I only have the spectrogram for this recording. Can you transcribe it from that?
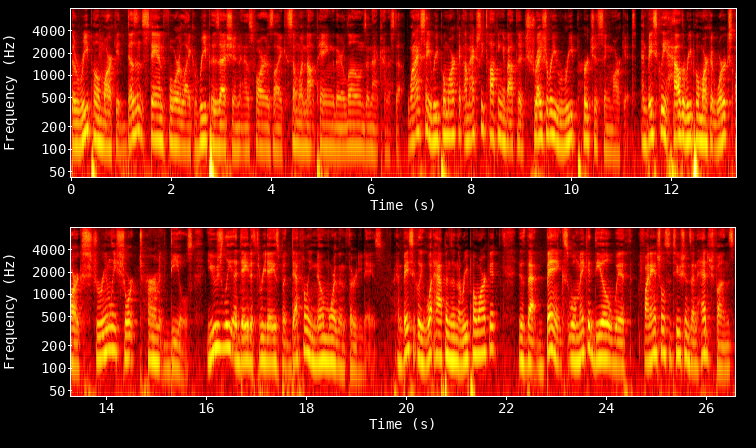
The repo market doesn't stand for like repossession as far as like someone not paying their loans and that kind of stuff. When I say repo market, I'm actually talking about the treasury repurchasing market. And basically, how the repo market works are extremely short term deals, usually a day to three days, but definitely no more than 30 days. And basically, what happens in the repo market is that banks will make a deal with financial institutions and hedge funds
